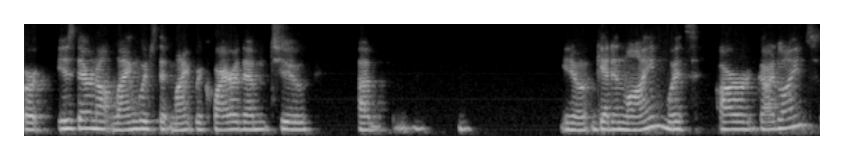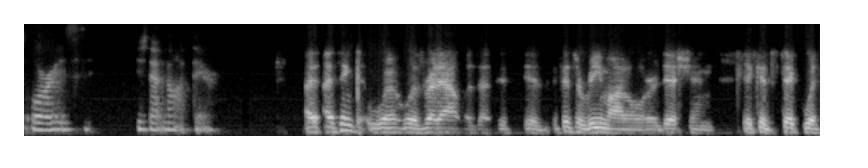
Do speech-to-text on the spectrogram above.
or is there not language that might require them to, um, you know, get in line with our guidelines, or is is that not there? I, I think what was read out was that if, if it's a remodel or addition, it could stick with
